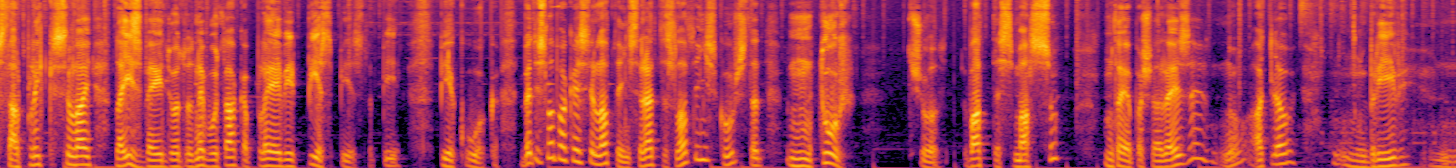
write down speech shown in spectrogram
starp pliks, lai, lai izveidotu. Nebūtu tā, ka plēve ir piespiesta pie, pie koka. Bet vislabākais ir latiņas, retas latiņas, kuras tad, mm, tur šo vates masu un tajā pašā reizē nu, atļauj mm, brīvi mm,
